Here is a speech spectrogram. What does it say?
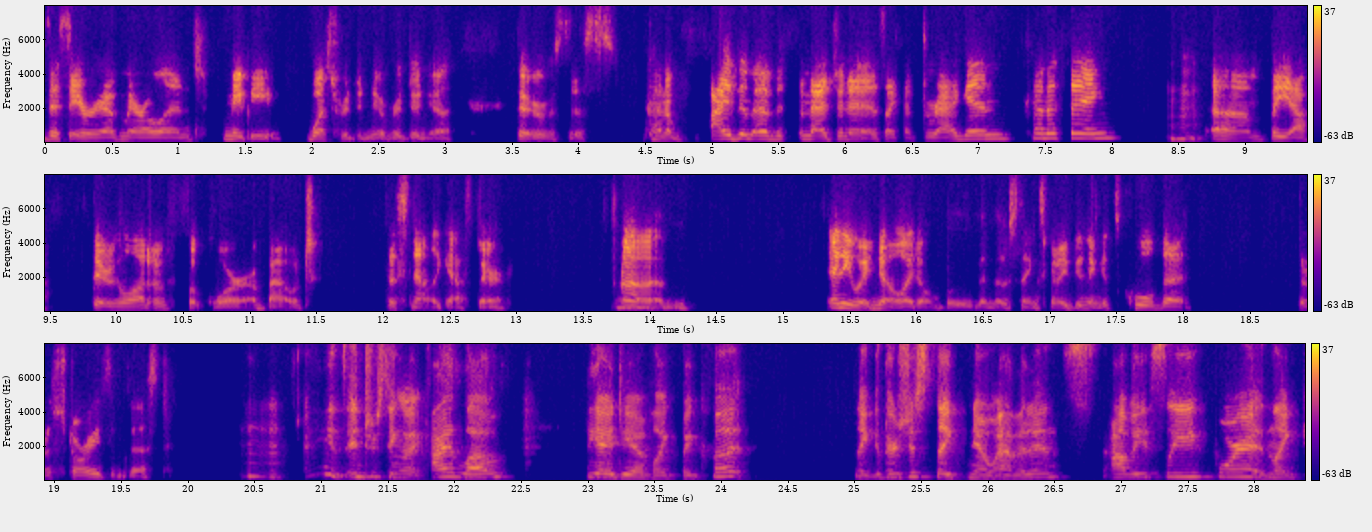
this area of maryland maybe west virginia virginia there was this kind of i imagine it as like a dragon kind of thing Mhm. um but yeah there's a lot of folklore about the snallygaster Mhm. um anyway no i don't believe in those things but i do think it's cool that those stories exist Mhm. I think it's interesting. Like, I love the idea of like Bigfoot. Like, there's just like no evidence, obviously, for it. And like,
